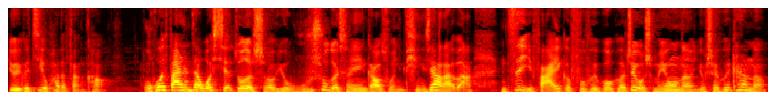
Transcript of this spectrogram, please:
有一个计划的反抗。我会发现，在我写作的时候，有无数个声音告诉我：“你停下来吧，你自己发一个付费播客，这有什么用呢？有谁会看呢？”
